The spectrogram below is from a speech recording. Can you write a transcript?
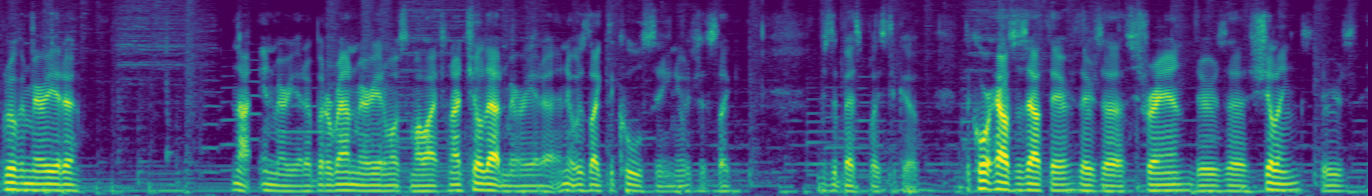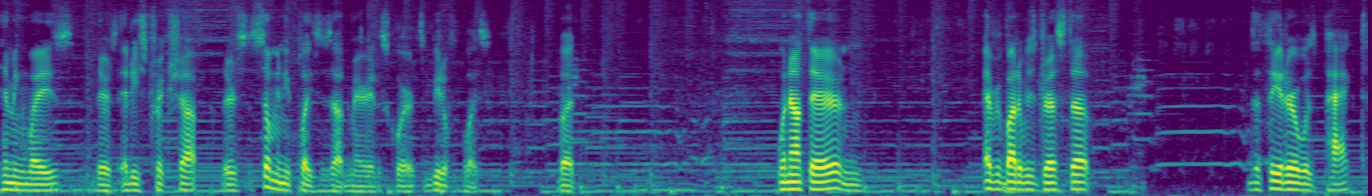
grew up in Marietta, not in Marietta, but around Marietta most of my life, and I chilled out in Marietta, and it was like the cool scene. It was just like it was the best place to go the courthouse is out there. There's a Strand, there's a Schillings, there's Hemingway's, there's Eddie's Trick Shop. There's so many places out in Marietta Square. It's a beautiful place. But went out there and everybody was dressed up. The theater was packed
